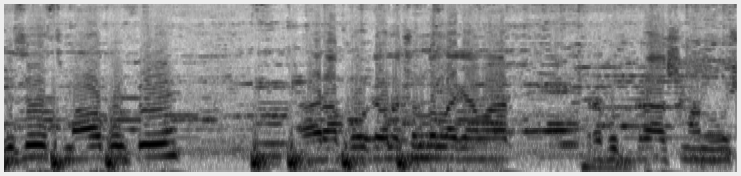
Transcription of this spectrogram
দিস ইজ মা কুলফি আর আপুকে অনেক সুন্দর লাগে আমার। এরা খুব ক্রাশ মানুষ।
